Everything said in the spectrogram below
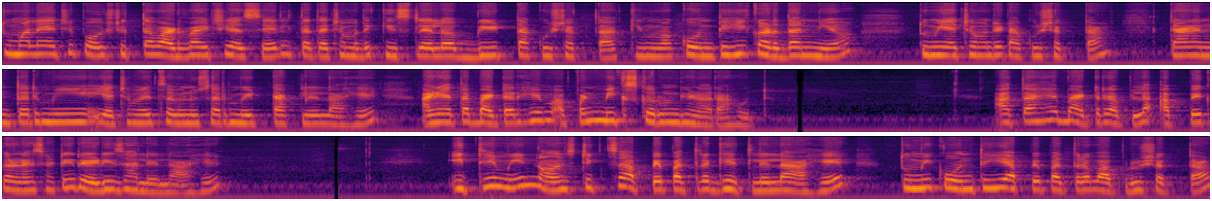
तुम्हाला याची पौष्टिकता वाढवायची असेल तर त्याच्यामध्ये किसलेलं बीट टाकू शकता किंवा कोणतेही कडधान्य तुम्ही याच्यामध्ये टाकू शकता. त्यानंतर मी याच्यामध्ये चवीनुसार मीठ टाकलेलं आहे. आणि आता बॅटर हे आपण मिक्स करून घेणार आहोत. आता हे बॅटर आपलं आप्पे करण्यासाठी रेडी झालेलं आहे. इथे मी नॉनस्टिकचं आप्पेपात्र घेतलेलं आहे. तुम्ही कोणतेही आप्पेपात्र वापरू शकता.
